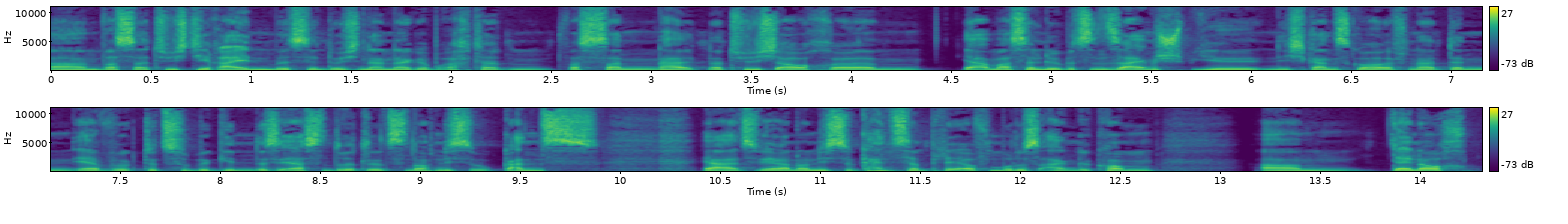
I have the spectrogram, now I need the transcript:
ähm, was natürlich die Reihen ein bisschen durcheinander gebracht hat und was dann halt natürlich auch ähm, ja Marcel Nöbitz in seinem Spiel nicht ganz geholfen hat, denn er wirkte zu Beginn des ersten Drittels noch nicht so ganz, ja, als wäre er noch nicht so ganz im Playoff-Modus angekommen. Ähm, dennoch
